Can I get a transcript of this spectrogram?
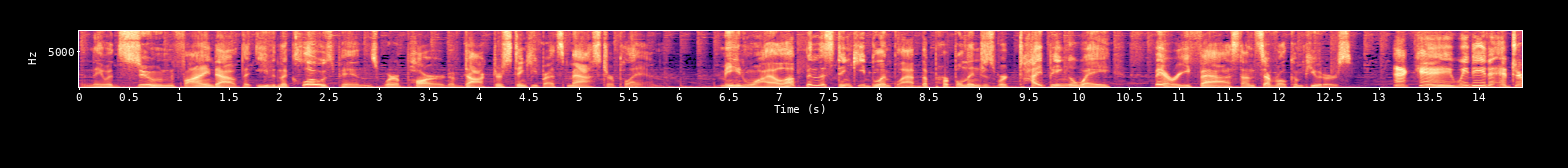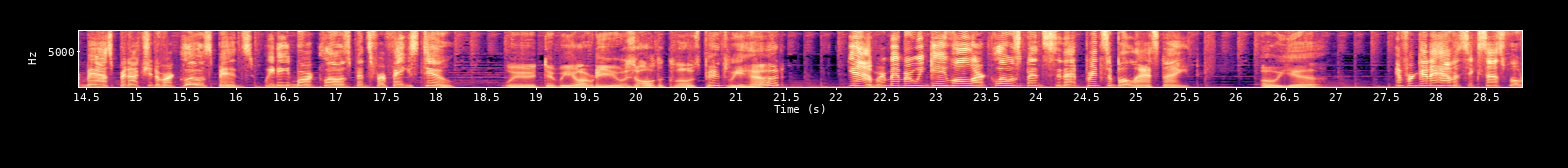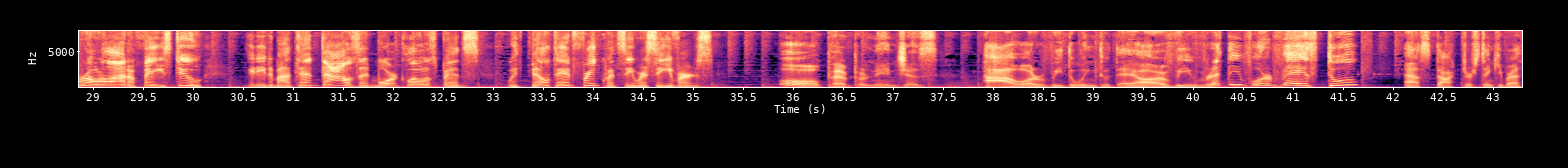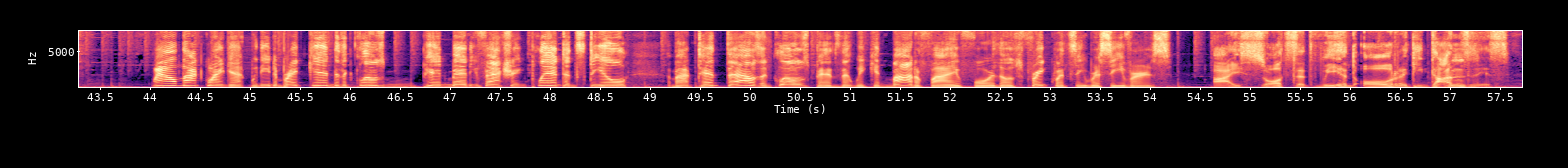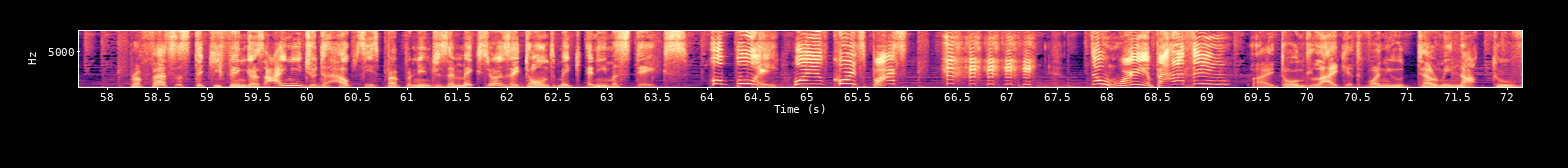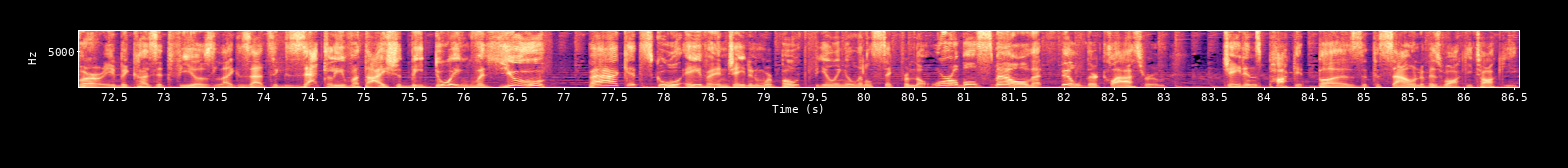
And they would soon find out that even the clothespins were a part of Dr. Stinky Breath's master plan. Meanwhile, up in the Stinky Blimp Lab, the Purple Ninjas were typing away very fast on several computers. Okay, we need to enter mass production of our clothespins. We need more clothespins for phase two. Wait, did we already use all the clothespins we had? Yeah, remember we gave all our clothespins to that principal last night. Oh, yeah. If we're gonna have a successful rollout of phase two, we need about 10,000 more clothespins with built in frequency receivers. Oh, Purple Ninjas, how are we doing today? Are we ready for phase two? asked Dr. Stinky Breath. Well, not quite yet. We need to break into the clothespin manufacturing plant and steal about 10,000 clothespins that we can modify for those frequency receivers. I thought that we had already done this. Professor Sticky Fingers, I need you to help these Purple Ninjas and make sure they don't make any mistakes. Oh boy! Why, of course, boss. Don't worry about a thing. I don't like it when you tell me not to worry because it feels like that's exactly what I should be doing with you. Back at school, Ava and Jaden were both feeling a little sick from the horrible smell that filled their classroom. Jaden's pocket buzzed at the sound of his walkie talkie.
